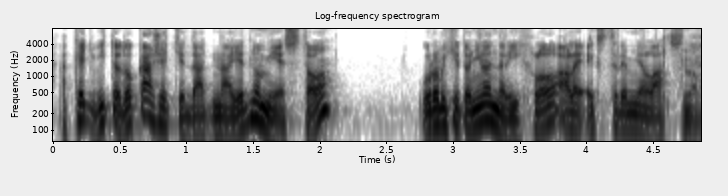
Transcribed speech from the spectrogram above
A keď vy to dokážete dať na jedno miesto, Urobíte to nielen rýchlo, ale extrémne lacno.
